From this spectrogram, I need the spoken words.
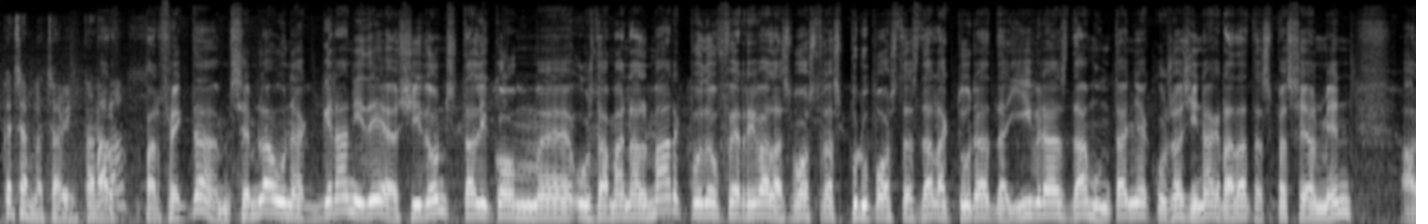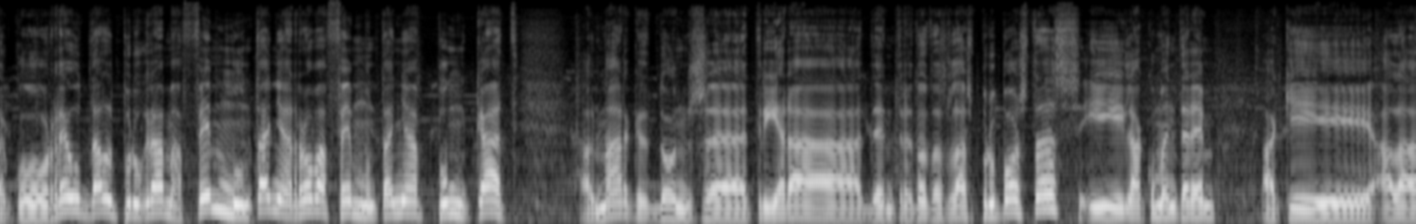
Què et sembla, Xavi? T'agrada? Per, perfecte, em sembla una gran idea. Així doncs, tal i com eh, us demana el Marc, podeu fer arribar les vostres propostes de lectura de llibres de muntanya que us hagin agradat especialment al correu del programa femmuntanya arroba femmuntanya.cat. El Marc doncs, eh, triarà d'entre totes les propostes i la comentarem aquí a la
